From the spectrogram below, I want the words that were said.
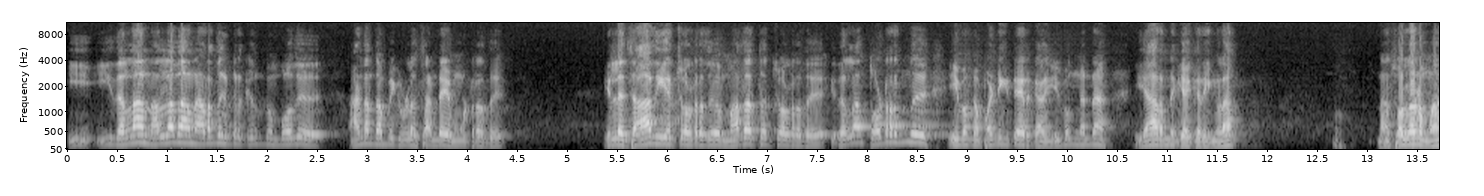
இ- இதெல்லாம் நல்லதாக நடந்துக்கிட்டு இருக்குங்கும் போது அண்ணன் தம்பிக்குள்ள சண்டையை மூட்டுறது இல்லை ஜாதியை சொல்கிறது மதத்தை சொல்கிறது இதெல்லாம் தொடர்ந்து இவங்க பண்ணிக்கிட்டே இருக்காங்க. இவங்க என்ன யாருன்னு கேட்குறீங்களா நான் சொல்லணுமா?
